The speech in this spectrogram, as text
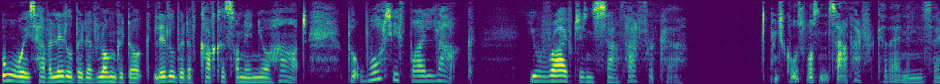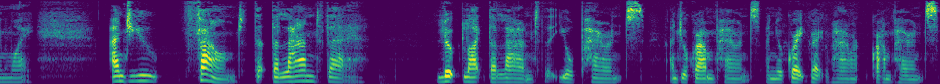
always have a little bit of Languedoc, a little bit of Carcassonne in your heart. But what if by luck you arrived in South Africa, which of course wasn't South Africa then in the same way, and you found that the land there looked like the land that your parents and your grandparents and your great great grandparents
